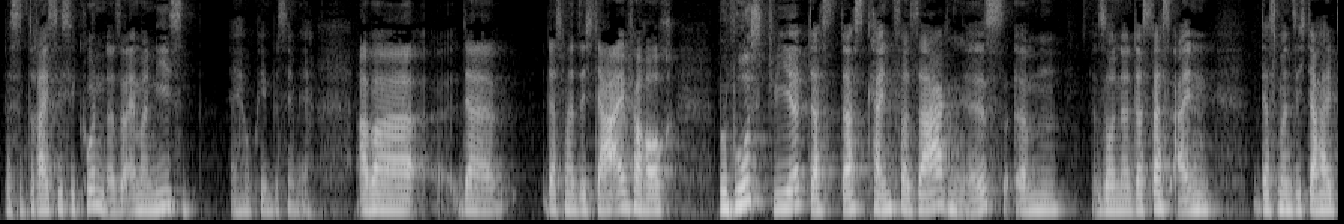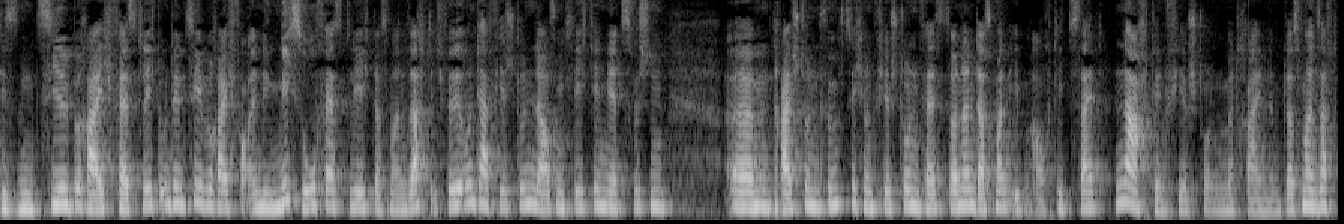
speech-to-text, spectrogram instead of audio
das sind 30 Sekunden, also einmal niesen. Ja, okay, ein bisschen mehr. Aber da, dass man sich da einfach auch bewusst wird, dass das kein Versagen ist, ähm, sondern dass das ein, dass man sich da halt diesen Zielbereich festlegt und den Zielbereich vor allen Dingen nicht so festlegt, dass man sagt, ich will unter vier Stunden laufen, ich lege den jetzt zwischen ähm, drei Stunden 50 und vier Stunden fest, sondern dass man eben auch die Zeit nach den vier Stunden mit reinnimmt. Dass man sagt,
